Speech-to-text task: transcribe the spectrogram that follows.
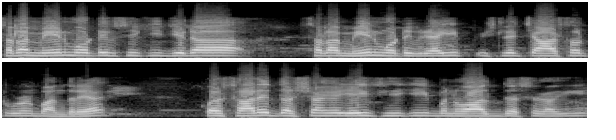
ਸਾਡਾ ਮੇਨ ਮੋਟਿਵ ਸੀ ਕਿ ਜਿਹੜਾ ਸਾਡਾ ਮੇਨ ਮੋਟਿਵ ਰਿਹਾ ਕਿ ਪਿਛਲੇ 4 ਸਾਲ ਟੂਰਨਾਮੈਂਟ ਬੰਦ ਰਿਹਾ। ਪਰ ਸਾਰੇ ਦਰਸ਼ਕਾਂ ਦਾ ਯਹੀ ਸੀ ਕਿ ਬਨਵਾਲ ਦੇ ਦਰਸ਼ਕਾਂ ਕਿ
